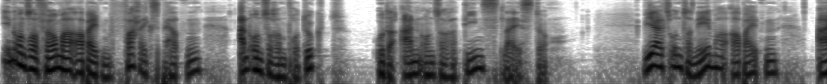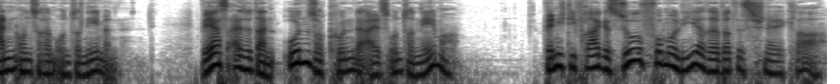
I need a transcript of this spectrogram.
In unserer Firma arbeiten Fachexperten an unserem Produkt oder an unserer Dienstleistung. Wir als Unternehmer arbeiten an unserem Unternehmen. Wer ist also dann unser Kunde als Unternehmer? Wenn ich die Frage so formuliere, wird es schnell klar.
